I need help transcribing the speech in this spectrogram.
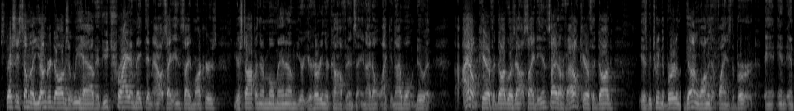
especially some of the younger dogs that we have, if you try to make them outside inside markers, you're stopping their momentum. You're you're hurting their confidence, and I don't like it, and I won't do it. I don't care if the dog goes outside to inside, or if I don't care if the dog is between the bird and the gun, as long as it finds the bird. And and and,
